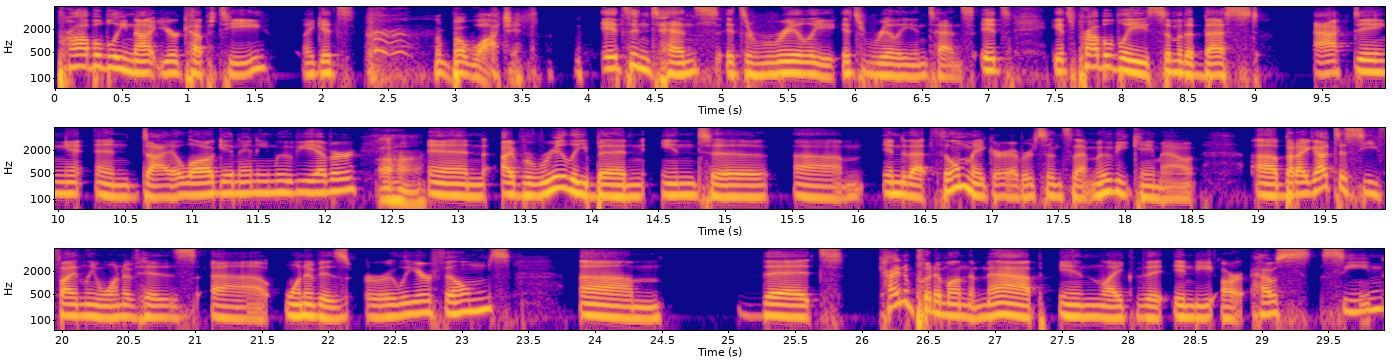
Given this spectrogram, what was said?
probably not your cup of tea. Like it's But watch it. it's intense. It's really it's really intense. It's it's probably some of the best acting and dialogue in any movie ever. Uh huh. And I've really been into um, into that filmmaker ever since that movie came out. Uh, but I got to see finally one of his uh, one of his earlier films um, that kind of put him on the map in like the indie art house scene.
